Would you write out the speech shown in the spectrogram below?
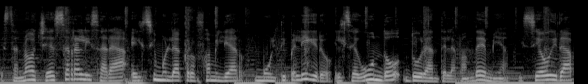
Esta noche se realizará el simulacro familiar multipeligro, el segundo durante la pandemia, y se oirá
